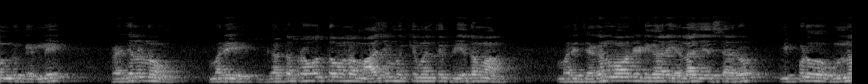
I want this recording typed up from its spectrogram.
ముందుకు వెళ్ళి ప్రజలను మరి గత ప్రభుత్వంలో మాజీ ముఖ్యమంత్రి ప్రియతమ మరి జగన్మోహన్ రెడ్డి గారు ఎలా చేశారో ఇప్పుడు ఉన్న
